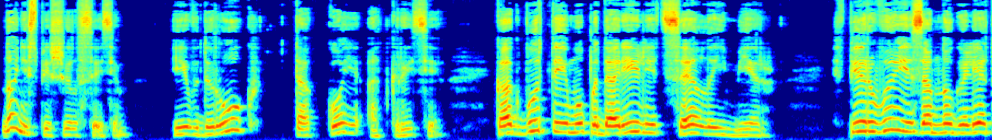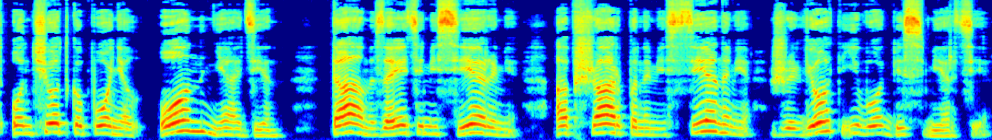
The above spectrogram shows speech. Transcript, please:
но не спешил с этим. И вдруг такое открытие, как будто ему подарили целый мир. Впервые за много лет он четко понял, он не один. Там, за этими серыми, обшарпанными стенами, живет его бессмертие.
